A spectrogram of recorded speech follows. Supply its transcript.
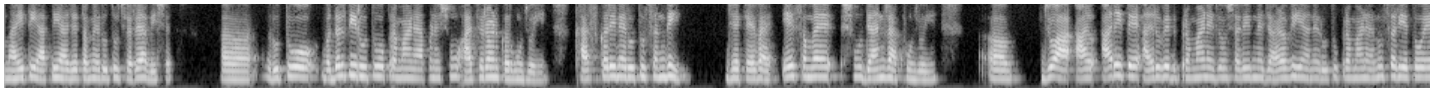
માહિતી આપી આજે તમે ઋતુચર્યા વિશે. ઋતુઓ, બદલતી ઋતુઓ પ્રમાણે આપણે શું આચરણ કરવું જોઈએ? ખાસ કરીને ઋતુ સંધિ જે કહેવાય, એ સમયે શું ધ્યાન રાખવું જોઈએ? જો આ રીતે આયુર્વેદ પ્રમાણે જો શરીરને જાળવીએ અને ઋતુ પ્રમાણે અનુસરીએ તો એ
